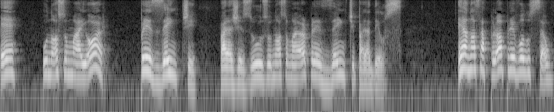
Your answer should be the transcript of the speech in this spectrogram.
é o nosso maior presente para Jesus, o nosso maior presente para Deus. É a nossa própria evolução,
